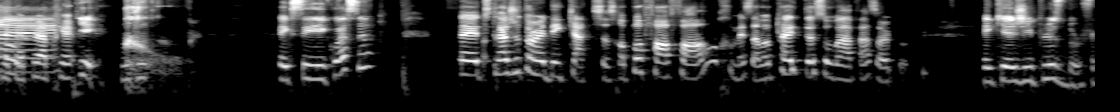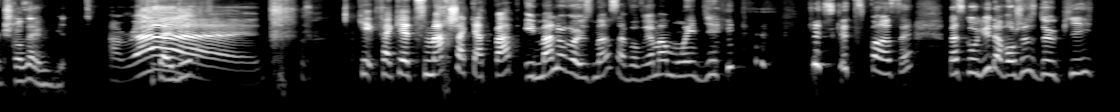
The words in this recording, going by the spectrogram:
Fait qu'après, après. Ok. Fait que c'est quoi ça? Euh, tu te rajoutes un D4. Ce sera pas fort fort, mais ça va peut-être te sauver la face un peu. Fait que j'ai plus deux. Fait que je suis rendue à huit. Alright! OK, fait que tu marches à quatre pattes et malheureusement, ça va vraiment moins bien que ce que tu pensais. Parce qu'au lieu d'avoir juste deux pieds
